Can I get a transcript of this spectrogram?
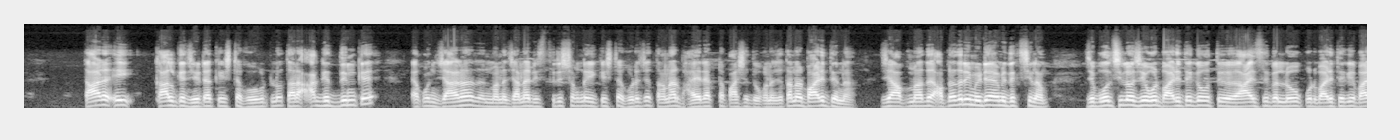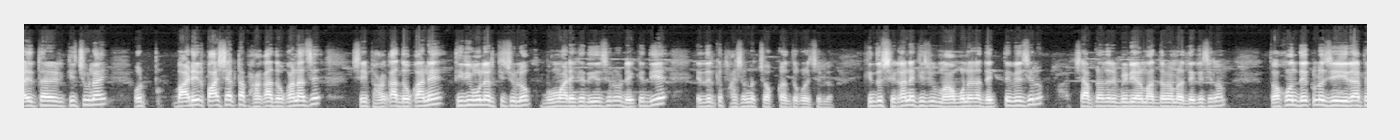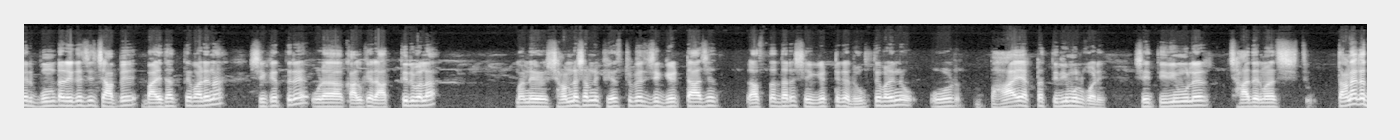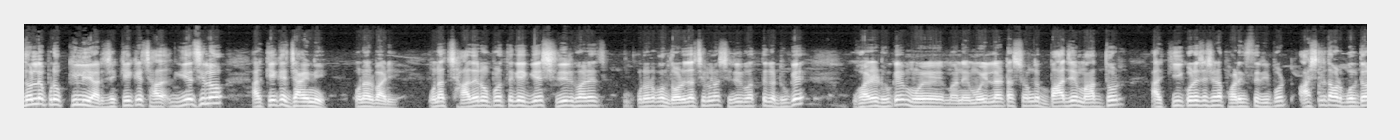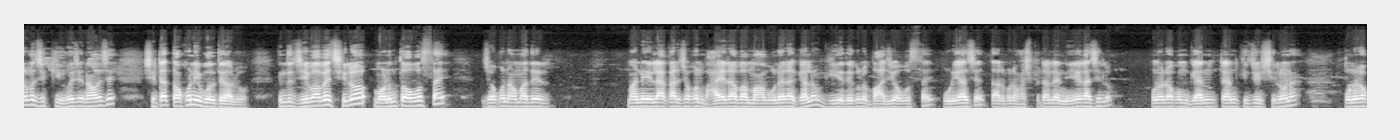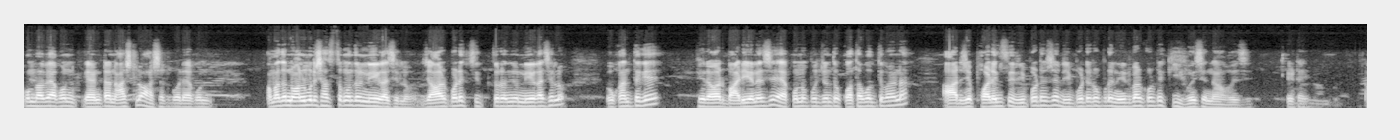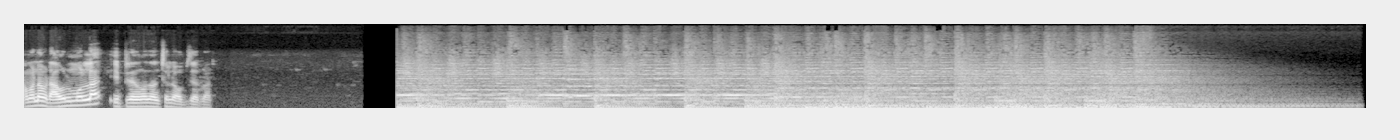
তার এই কালকে যেটা কেসটা ঘটলো, তার আগের দিনকে এখন জানার মানে জানার স্ত্রীর সঙ্গে এই কেসটা ঘটেছে, তানার ভাইয়ের একটা পাশে দোকান আছে, তানার বাড়িতে না, যে আপনাদের, আপনাদেরই মিডিয়ায় আমি দেখছিলাম, যে বলছিল যে ওর বাড়ি থেকে ও আইসিএফের লোক, ওর বাড়ি থেকে বাড়িতে কিছু নাই, ওর বাড়ির পাশে একটা ফাঁকা দোকান আছে, সেই ফাঁকা দোকানে তৃণমূলের কিছু লোক বোমা রেখে দিয়েছিল, রেখে দিয়ে এদেরকে ফাঁসানোর চক্রান্ত করেছিল। কিন্তু সেখানে কিছু মা বোনেরা দেখতে পেয়েছিল, সে আপনাদের মিডিয়ার মাধ্যমে আমরা দেখেছিলাম। তখন দেখল যে এরা ফের বোমটা রেখেছে, চাপে বাড়ি থাকতে পারে না, সেক্ষেত্রে ওরা কালকে রাত্রির বেলা মানে সামনাসামনি ফেস টু ফেস যে গেটটা আছে রাস্তার ধারে সেই গেট থেকে ঢুকতে পারেনি। ওর ভাই একটা তৃণমূল করে। সেই তৃণমূলের ছাদের মানে তানাকে ধরলে পুরো ক্লিয়ার যে কে কে গিয়েছিল আর কে কে যায়নি ওনার বাড়ি। ওনার ছাদের ওপর থেকে গিয়ে সিঁড়ির ঘরে কোনো রকম দরজা ছিল না, সিঁড়ির ঘর থেকে ঢুকে ঘরে ঢুকে মানে মহিলাটার সঙ্গে বাজে মারধর আর কি করেছে সেটা ফরেন্সিক রিপোর্ট আসলে তো আবার বলতে পারব যে কী হয়েছে না হয়েছে সেটা তখনই বলতে পারব। কিন্তু যেভাবে ছিল মরন্ত অবস্থায় যখন আমাদের মানে এলাকার যখন ভাইরা বা মা বোনেরা গেল, গিয়ে দেখল বাজে অবস্থায় পড়ে আছে, তারপরে হসপিটালে নিয়ে গেছিল। কোনো রকম জ্ঞান ট্যান কিছুই ছিল না। কোনো রকমভাবে এখন জ্ঞান ট্যান আসলো, আসার পরে এখন আমাদের নলমুড়ি স্বাস্থ্যকেন্দ্রে নিয়ে গেছিল। যাওয়ার পরে চিত্তরঞ্জন নিয়ে গেছিল, ওখান থেকে ফের আবার বাড়ি এনেছে এখনও পর্যন্ত কথা বলতে পারে না। আর যে ফরেন্সিক রিপোর্ট হয়েছে রিপোর্টের উপরে নির্ভর করবে কি হয়েছে, না হয়েছে, এটাই। আমার নাম রাহুল মোল্লা, এই প্রেমগঞ্জ অঞ্চলের অবজারভার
